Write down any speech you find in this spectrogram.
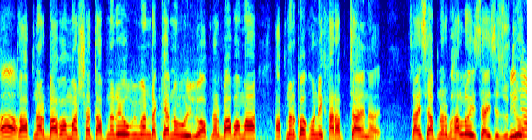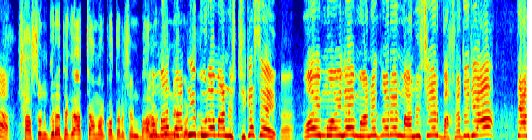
হ্যাঁ। তো আপনার বাবা মার সাথে আপনার এই অভিমানটা কেন হইল? আপনার বাবা মা আপনার কখনই খারাপ চায় না। চাইছে আপনার ভালোই চাইছে যদিও শাসন করে থাকে আচ্ছা আমার কথা শোন ভালোর দাদি করছে। বুড়া মানুষ ঠিক আছে? হ্যাঁ। ওই মহিলায় মনে করেন মানুষের বাসা ধরিয়া তেল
